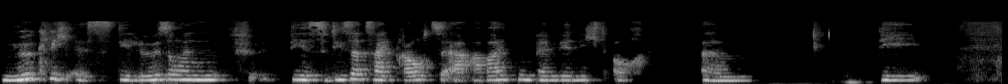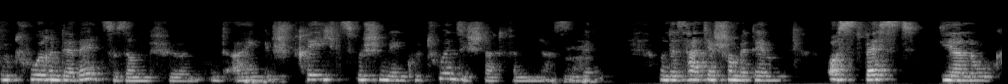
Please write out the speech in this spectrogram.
möglich ist, die Lösungen, die es zu dieser Zeit braucht, zu erarbeiten, wenn wir nicht auch ähm, die Kulturen der Welt zusammenführen und ein Gespräch zwischen den Kulturen sich stattfinden lassen. Mhm. Und das hat ja schon mit dem Ost-West-Dialog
